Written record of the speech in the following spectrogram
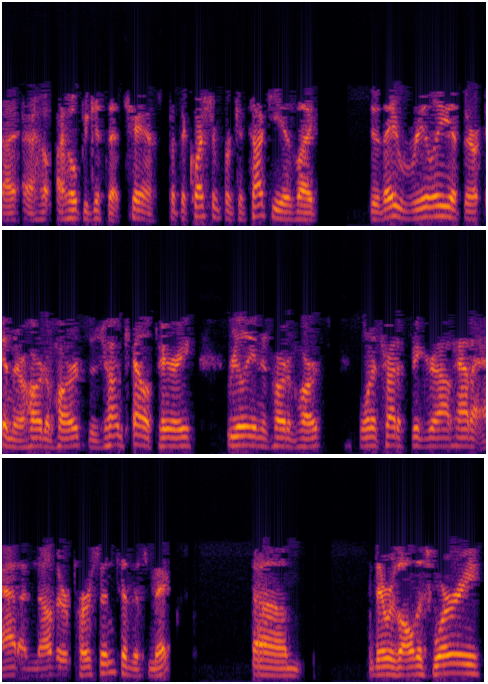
I, I, ho- I hope he gets that chance. But the question for Kentucky is like, do they really, at their in their heart of hearts, is John Calipari really in his heart of hearts want to try to figure out how to add another person to this mix. Um, there was all this worry.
